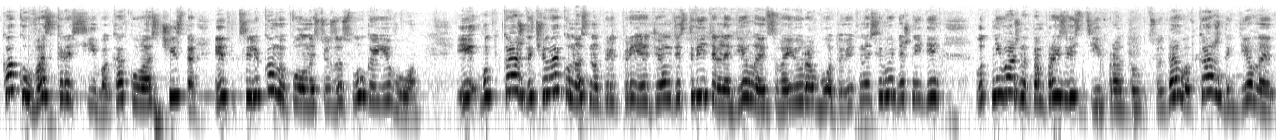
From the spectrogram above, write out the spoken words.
как у вас красиво, как у вас чисто. И это целиком и полностью заслуга его. И вот каждый человек у нас на предприятии, он действительно делает свою работу. Ведь на сегодняшний день, вот неважно там произвести продукцию, да, вот каждый делает,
